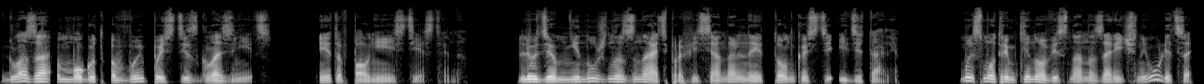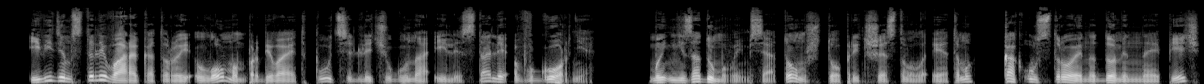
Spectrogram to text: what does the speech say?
глаза могут выпасть из глазниц. И это вполне естественно. Людям не нужно знать профессиональные тонкости и детали. Мы смотрим кино «Весна на Заречной улице» и видим столевара, который ломом пробивает путь для чугуна или стали в горне. Мы не задумываемся о том, что предшествовало этому, как устроена доменная печь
